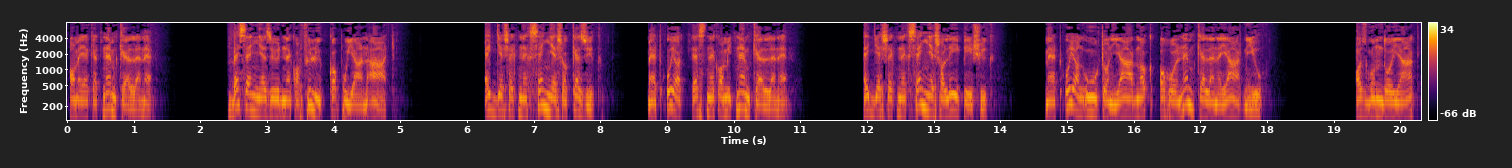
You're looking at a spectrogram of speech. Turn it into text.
amelyeket nem kellene. Beszennyeződnek a fülük kapuján át. Egyeseknek szennyes a kezük, mert olyat tesznek, amit nem kellene. Egyeseknek szennyes a lépésük, mert olyan úton járnak, ahol nem kellene járniuk. Azt gondolják,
